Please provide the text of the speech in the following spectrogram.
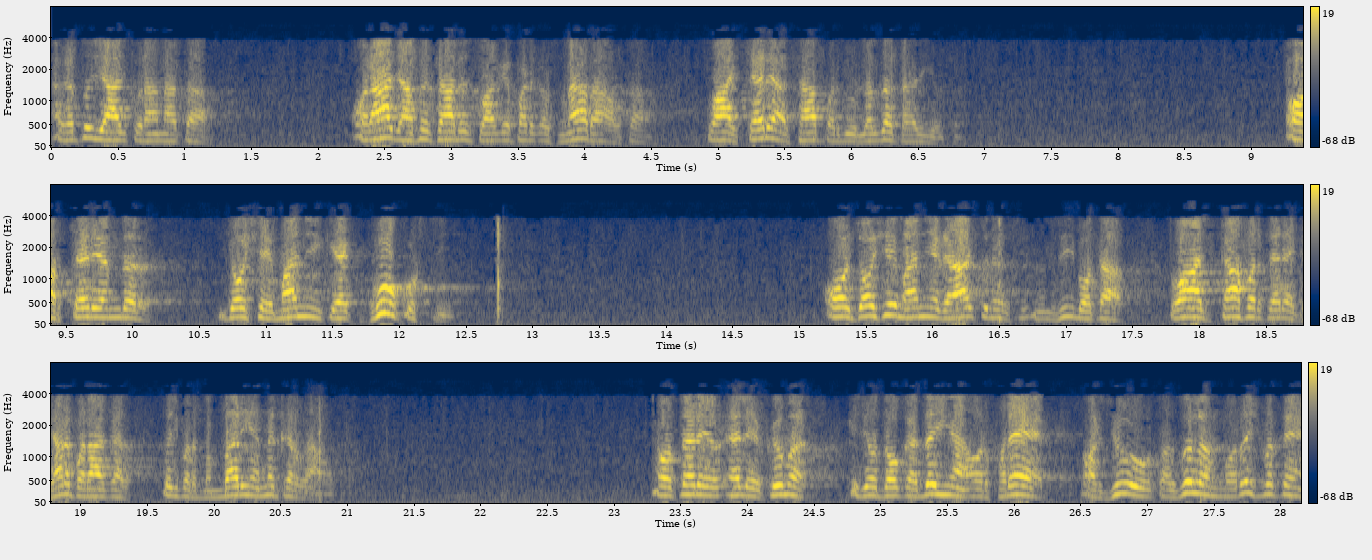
اگر تجھے آج قرآن آتا اور آج حافظ صاحب اس کو آگے پڑھ کر سنا رہا ہوتا تو آج چہرے صاحب پر جو لذت تاری ہوتا۔ اور تیرے اندر جوش مانی کی ایک بھوک اٹھتی اور جوش مانی اگر آج تمہیں نصیب ہوتا تو آج کافر تیرے گھر پر آ کر تجھ پر بمباریاں نہ کر رہا ہوتا اور تیرے اہل حکومت کی جو دھوکہ دہیاں اور فریب اور جھوٹ اور ظلم اور رشوتیں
